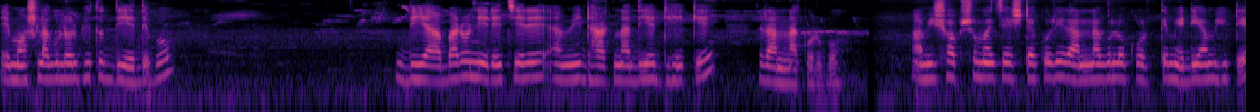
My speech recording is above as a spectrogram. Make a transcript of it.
এই মশলাগুলোর ভেতর দিয়ে দেব। দিয়ে আবারও নেড়ে চেড়ে আমি ঢাকনা দিয়ে ঢেকে রান্না করব। আমি সব সময় চেষ্টা করি রান্নাগুলো করতে মিডিয়াম হিটে।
